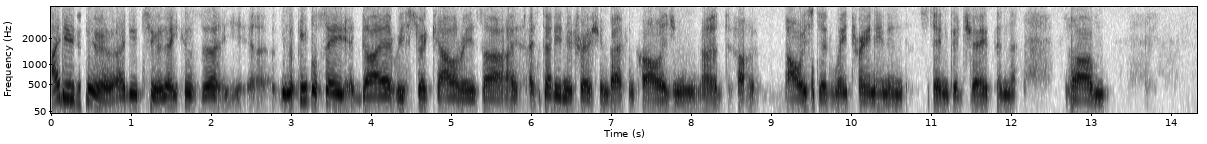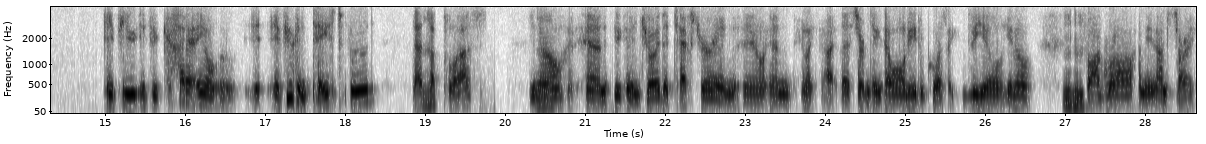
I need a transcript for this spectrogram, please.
I do too. I do too. Because uh, you know, people say diet, restrict calories. I, I studied nutrition back in college, and always did weight training and stayed in good shape. And um, if you if you cut it, you know, if you can taste food, that's mm-hmm. a plus you mm-hmm. know and if you can enjoy the texture and you know and you know, like I, there's certain things i won't eat of course like veal you know mm-hmm. foie gras i mean i'm sorry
